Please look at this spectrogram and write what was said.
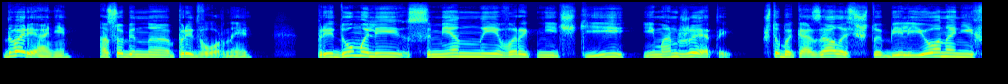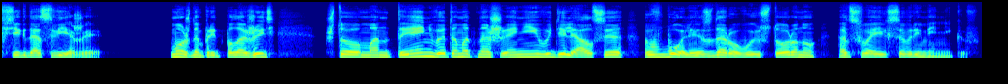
Дворяне, особенно придворные, придумали сменные воротнички и манжеты, чтобы казалось, что белье на них всегда свежее. Можно предположить, что Монтень в этом отношении выделялся в более здоровую сторону от своих современников.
